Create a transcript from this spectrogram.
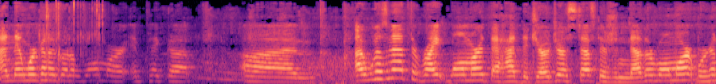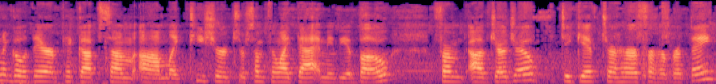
And then we're going to go to Walmart and pick up, um, I wasn't at the right Walmart that had the JoJo stuff. There's another Walmart. We're going to go there and pick up some, um, like, t-shirts or something like that and maybe a bow from uh, JoJo to give to her for her birthday.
